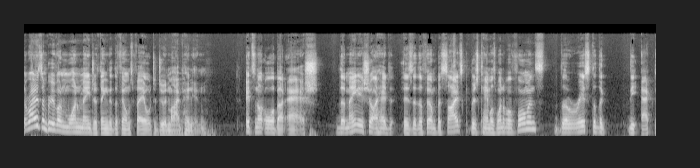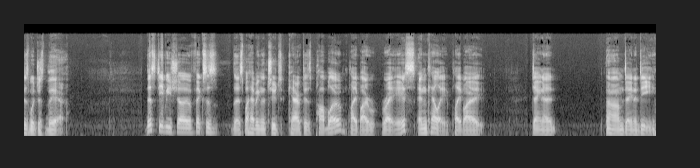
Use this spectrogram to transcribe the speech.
The writers improve on one major thing that the films failed to do, in my opinion. It's not all about Ash. The main issue I had is that the film, besides Bruce Campbell's wonderful performance, the rest of the the actors were just there. This TV show fixes this by having the two characters Pablo, played by Ray S, and Kelly, played by Dana um, Dana D.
